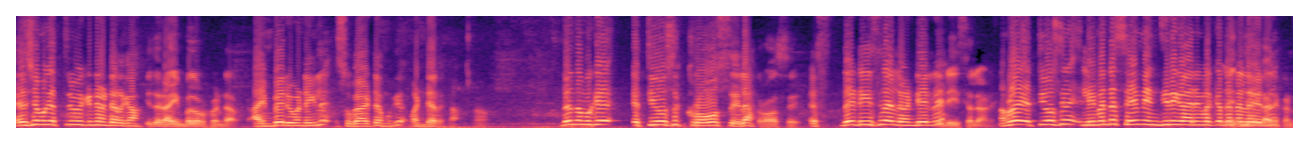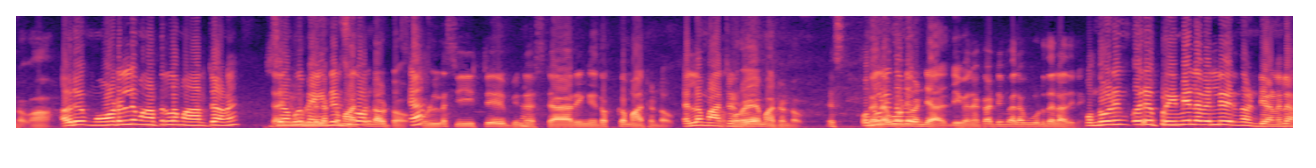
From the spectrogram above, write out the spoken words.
ഏകദേശം നമുക്ക് എത്ര രൂപയ്ക്ക് വണ്ടി ഇറക്കാം? ഇതൊരു അമ്പത് ഇറക്കാം. അമ്പത് രൂപ ഉണ്ടെങ്കിൽ സുഖമായിട്ട് നമുക്ക് വണ്ടി ഇറക്കാം. ഇത് നമുക്ക് എത്തിയോസ് ക്രോസ് ക്രോസ്. ഇത് ഡീസൽ അല്ല വണ്ടി വരുന്നത്? ഡീസലാണ്. നമ്മൾ എത്തിയോസ് ലിവന്റെ സെയിം എഞ്ചിന് കാര്യങ്ങളൊക്കെ തന്നെ അല്ലേ അവർ മോഡലിൽ മാത്രമുള്ള മാറ്റമാണ് ഉള്ള സീറ്റ് പിന്നെ സ്റ്റാറിങ് ഇതൊക്കെ മാറ്റണ്ടാവും. എല്ലാം മാറ്റം കുറെ മാറ്റണ്ടാവും. Yes. വില കൂടുതലാ അതിന്. ഒന്നുകൂടി ഒരു പ്രീമിയം ലെവലിൽ വരുന്ന വണ്ടിയാണ് അല്ലേ?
